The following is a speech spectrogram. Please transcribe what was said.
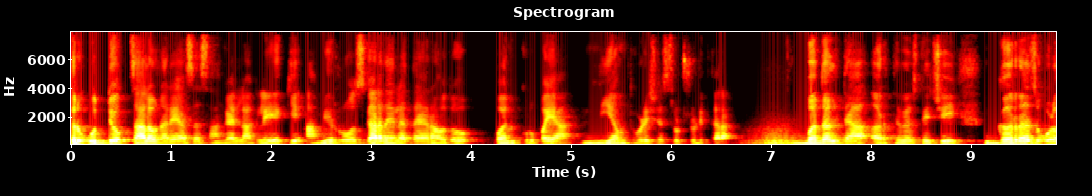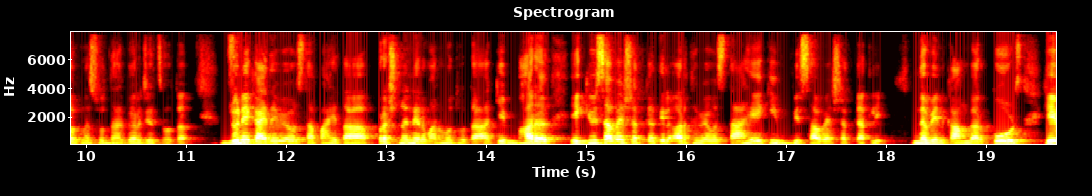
तर उद्योग चालवणारे असं सांगायला लागले की आम्ही रोजगार द्यायला तयार आहोत हो, पण कृपया नियम थोडेसे सुटसुटीत करा. बदलत्या अर्थव्यवस्थेची गरज ओळखणं सुद्धा गरजेचं होतं. जुने कायदे व्यवस्था पाहता प्रश्न निर्माण होत होता की भारत एकविसाव्या शतकातील अर्थव्यवस्था आहे की विसाव्या शतकातली? नवीन कामगार कोड्स हे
